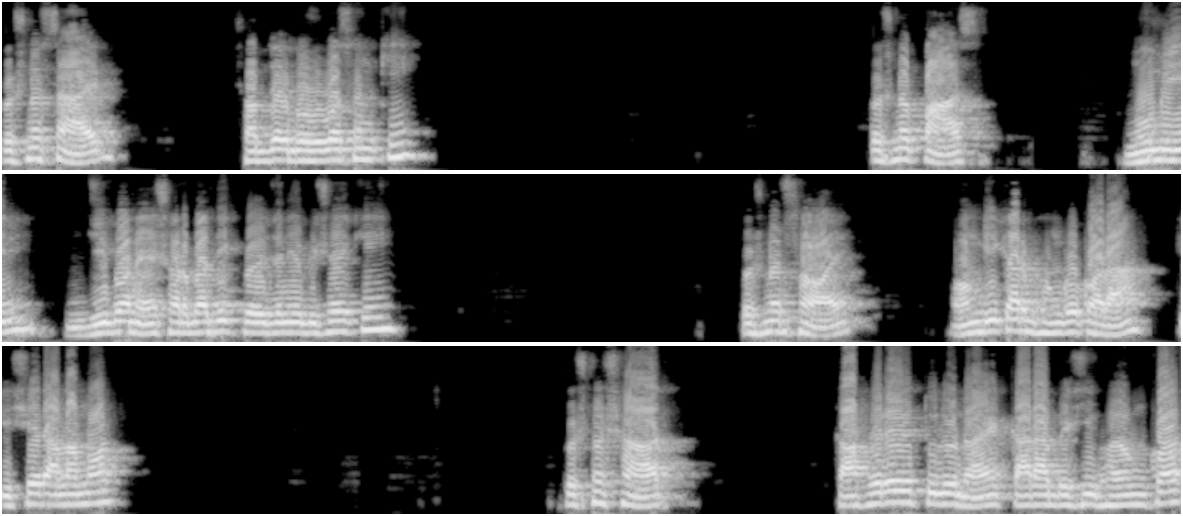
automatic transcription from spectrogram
প্রশ্ন চার, শব্দের বহুবচন কি? প্রশ্ন পাঁচ, মুমিন জীবনে সর্বাধিক প্রয়োজনীয় বিষয় কি? প্রশ্ন ছয়, অঙ্গীকার ভঙ্গ করা কিসের আলামত? প্রশ্ন সাত, কাফেরের তুলনায় কারা বেশি ভয়ঙ্কর?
